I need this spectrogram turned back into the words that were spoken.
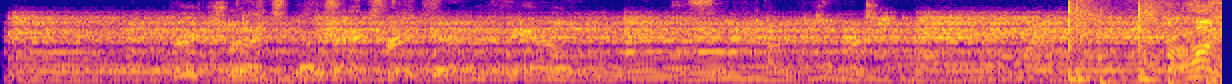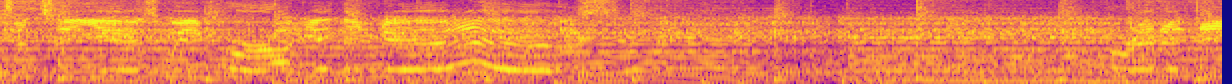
Thanks, Thanks, guys. Thanks, Rich. For hundreds of years we brought you the news. Printed the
